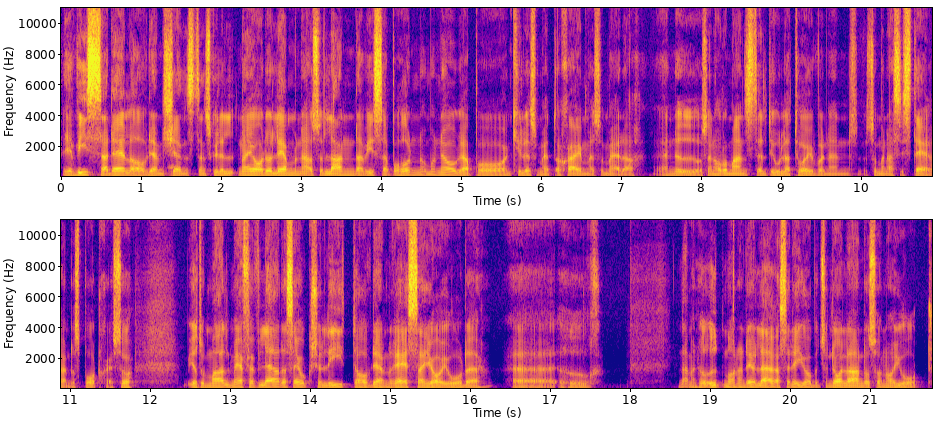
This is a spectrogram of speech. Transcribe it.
Ja, Vissa delar av den tjänsten skulle, när jag då lämnar så landar vissa på honom och några på en kille som heter Jaime som är där eh, nu. Och sen har de anställt Ola Toivonen som en assisterande sportchef. Så jag tror Malmö FF lärde sig också lite av den resan jag gjorde. eh, hur, nej men hur utmanande det är att lära sig det jobbet som Daniel Andersson har gjort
